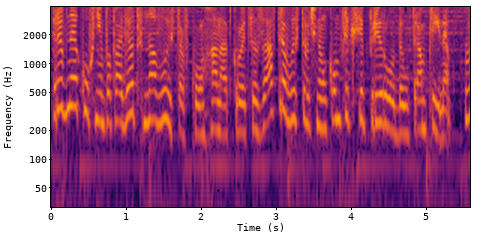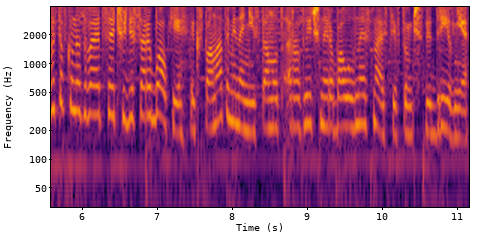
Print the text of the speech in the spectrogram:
Рыбная кухня попадет на выставку. Она откроется завтра в выставочном комплексе «Природа» у трамплина. Выставка называется «Чудеса рыбалки». Экспонатами на ней станут различные рыболовные снасти, в том числе древние.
